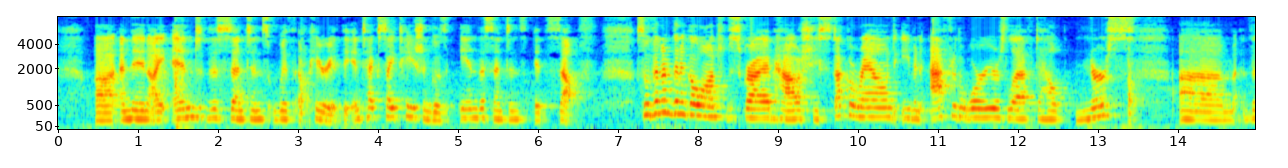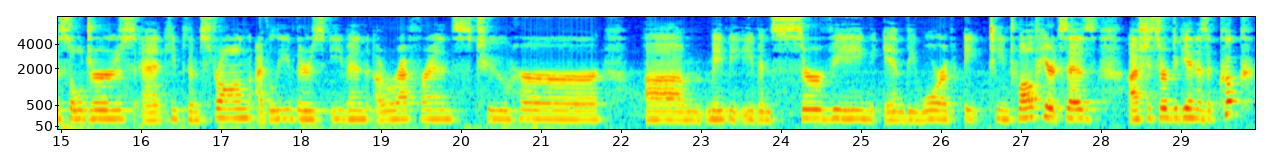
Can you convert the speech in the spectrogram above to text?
Uh, and then I end the sentence with a period. The in-text citation goes in the sentence itself. So then I'm going to go on to describe how she stuck around even after the warriors left to help nurse um, the soldiers and keep them strong. I believe there's even a reference to her um, maybe even serving in the War of 1812. Here it says uh, she served again as a cook.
